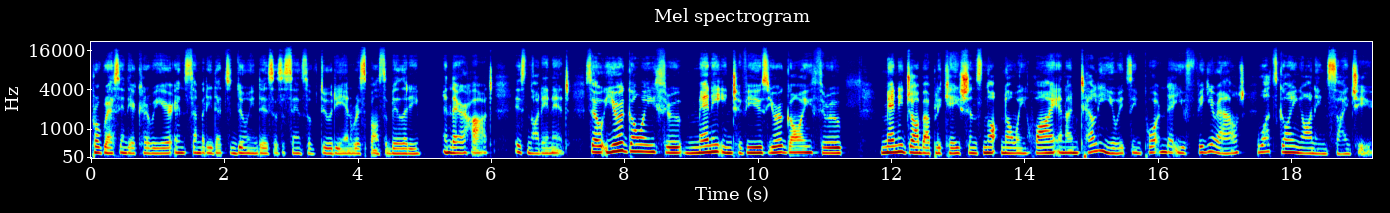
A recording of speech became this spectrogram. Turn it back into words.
progress in their career and somebody that's doing this as a sense of duty and responsibility and their heart is not in it. So you're going through many interviews, you're going through many job applications not knowing why. And I'm telling you, it's important that you figure out what's going on inside you.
